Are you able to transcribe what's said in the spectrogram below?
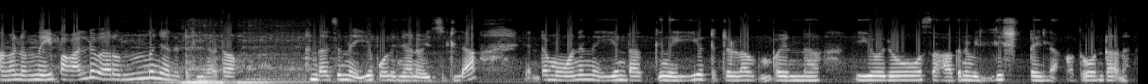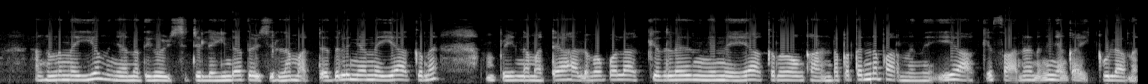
അങ്ങനെ ഒന്നും ഈ പാലിൽ വേറെ ഒന്നും ഞാൻ ഇട്ടിട്ടില്ല കേട്ടോ. എന്താ വെച്ചാൽ നെയ്യ് പോലും ഞാൻ ഒഴിച്ചിട്ടില്ല. എന്റെ മോന് നെയ്യ് ഉണ്ടാക്കി നെയ്യ് ഇട്ടിട്ടുള്ള പിന്നെ ഈ ഒരു സാധനം വലിയ ഇഷ്ടമില്ല അതുകൊണ്ടാണ് അങ്ങനെ നെയ്യൊന്നും ഞാൻ അധികം ഒഴിച്ചിട്ടില്ല. ഇതിന്റെ അകത്ത് ഒഴിച്ചിട്ടില്ല. മറ്റേതിൽ ഞാൻ നെയ്യാക്കുന്ന പിന്നെ മറ്റേ ഹലുവ പോലെ ആക്കിയതിൽ ഞാൻ നെയ്യാക്കുന്നത് അവൻ കണ്ടപ്പോൾ തന്നെ പറഞ്ഞു നെയ്യ് ആക്കിയ സാധനമാണെങ്കിൽ ഞാൻ കഴിക്കൂലെന്ന്.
